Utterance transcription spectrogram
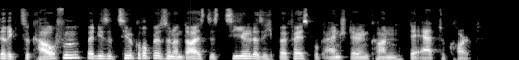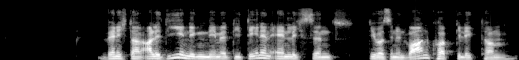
direkt zu kaufen bei dieser Zielgruppe, sondern da ist das Ziel, dass ich bei Facebook einstellen kann, der Add to Cart. Wenn ich dann alle diejenigen nehme, die denen ähnlich sind, die was in den Warenkorb gelegt haben,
